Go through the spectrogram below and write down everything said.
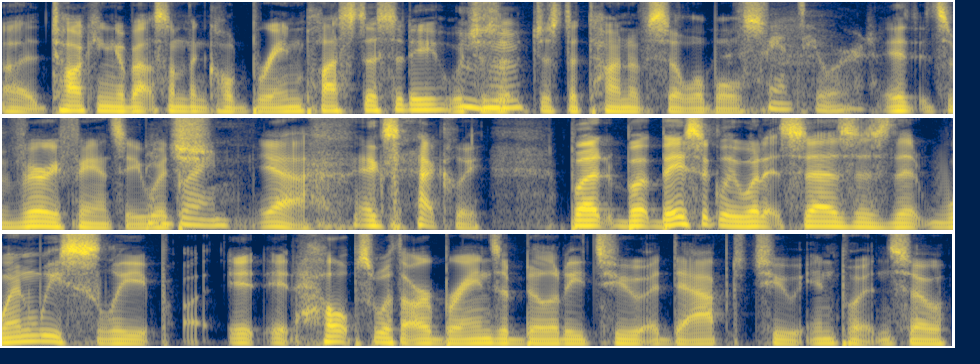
uh, talking about something called brain plasticity which is a, just a ton of syllables Fancy word. It, it's very fancy, which brain. yeah, exactly. But but basically, what it says is that when we sleep, uh, it it helps with our brain's ability to adapt to input. And so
